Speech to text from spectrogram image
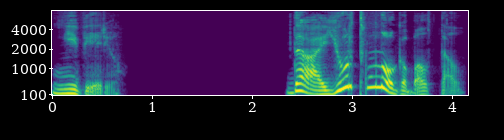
Не верю. Да, Юрт много болтал.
